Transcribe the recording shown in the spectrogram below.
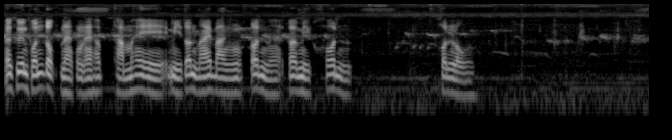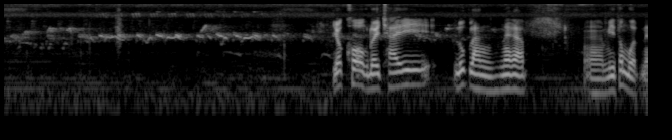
เมื่อคืนฝนตกหนักนะครับทำให้มีต้นไม้บางต้นนะก็มีค่นค่นลง ยกโคกโดยใช้ลูกลังนะครับ มีทั้งหมดน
